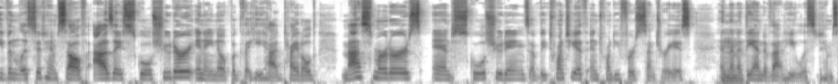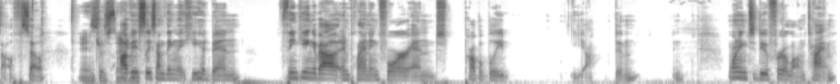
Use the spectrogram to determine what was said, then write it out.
even listed himself as a school shooter in a notebook that he had titled "Mass Murders and School Shootings of the 20th and 21st Centuries," and then Hmm. at the end of that he listed himself. So Interesting. obviously something that he had been thinking about and planning for, and probably, yeah, been, been wanting to do for a long time.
